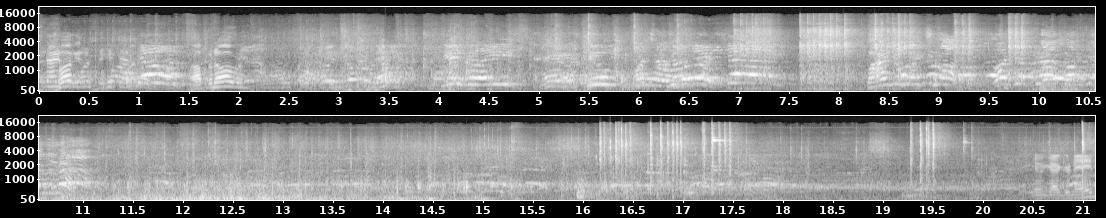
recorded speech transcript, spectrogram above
Stand Fuck it. wants to hit that building. Up and over. Behind the white truck. you got a grenade?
